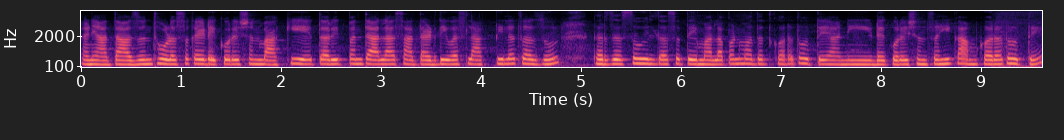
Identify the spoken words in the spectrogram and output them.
आणि आता अजून थोडंसं काही डेकोरेशन बाकी आहे तरी पण त्याला सात आठ दिवस लागतीलच अजून. तर जसं होईल तसं ते मला पण मदत करत होते आणि डेकोरेशनचंही काम करत होते.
